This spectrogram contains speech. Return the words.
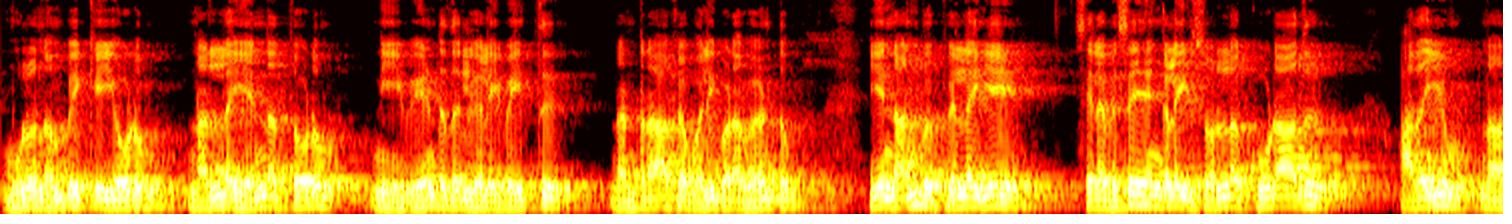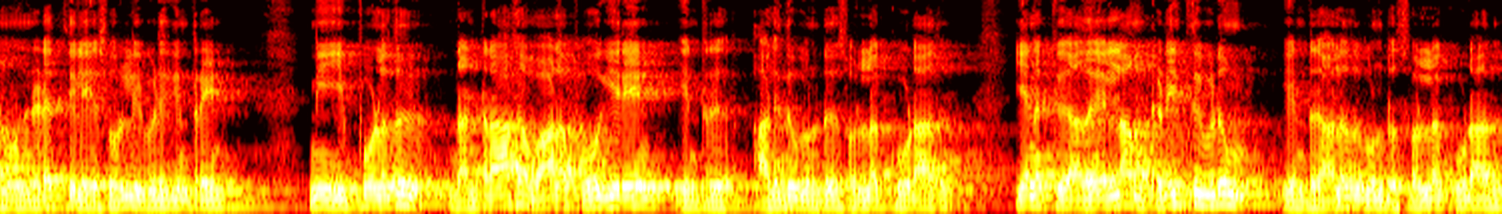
முழு நம்பிக்கையோடும் நல்ல எண்ணத்தோடும் நீ வேண்டுதல்களை வைத்து நன்றாக வழிபட வேண்டும். என் அன்பு பிள்ளையே சில விஷயங்களை சொல்லக்கூடாது. அதையும் நான் உன்னிடத்திலே சொல்லி விடுகின்றேன். நீ இப்பொழுது நன்றாக வாழப் போகிறேன் என்று அழுது கொண்டு சொல்லக்கூடாது. எனக்கு அதையெல்லாம் கிடைத்துவிடும் என்று அழுது கொண்டு சொல்லக்கூடாது.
